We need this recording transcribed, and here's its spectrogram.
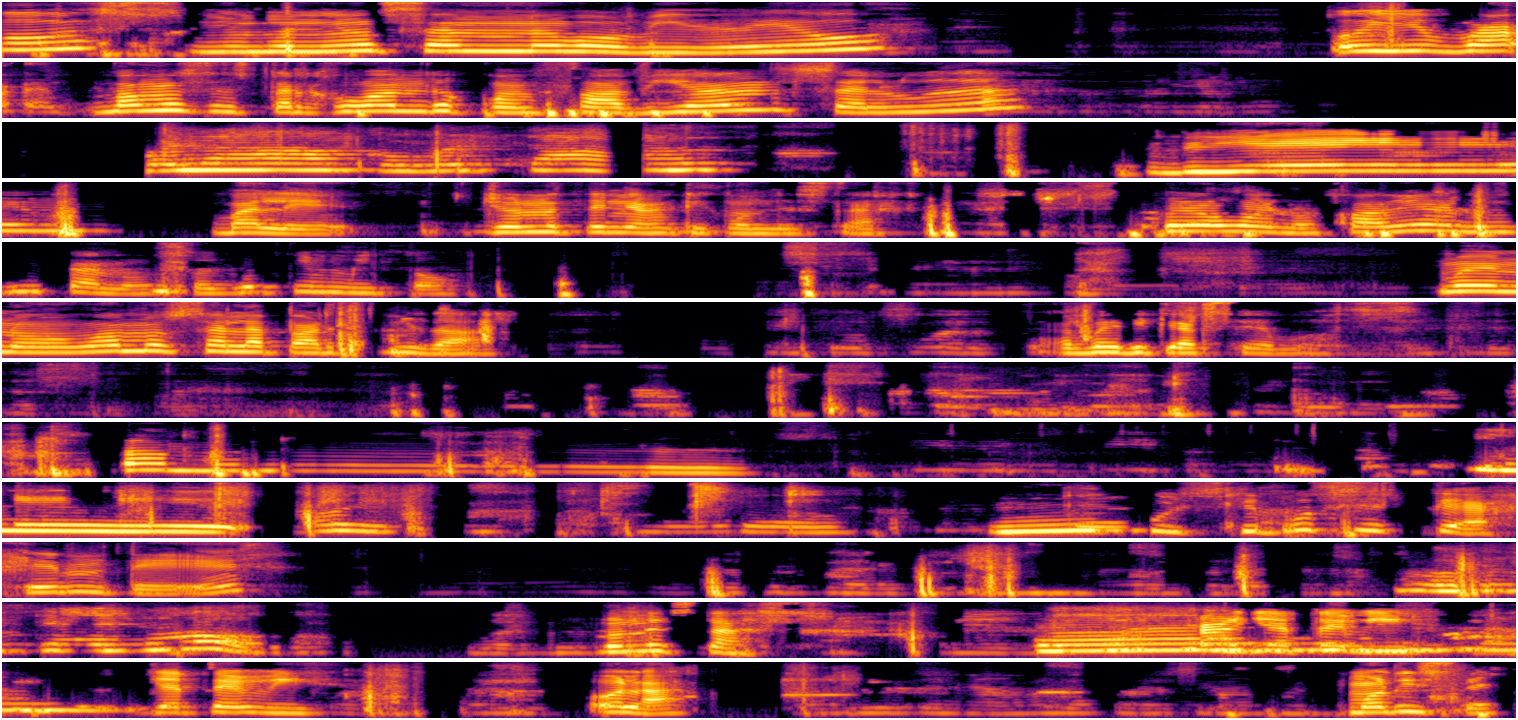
chicos, bienvenidos a un nuevo video. Hoy va- vamos a estar jugando con Fabián, saluda. Hola, ¿cómo estás? Bien. Vale, yo no tenía que contestar. Pero bueno, Fabián, invítanos, yo te invito. Bueno, vamos a la partida. A ver qué hacemos. Vamos. Y... Ay, Uy, sí pusiste a gente, ¿eh? ¿por qué no? ¿Dónde estás? Ah, ya te vi. Ya te vi. Hola. Moriste.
